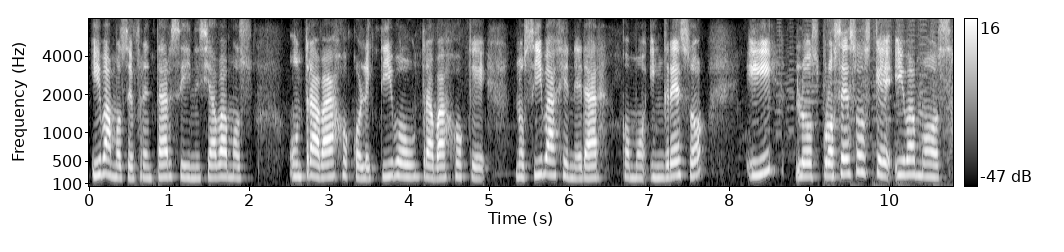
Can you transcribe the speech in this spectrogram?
íbamos a enfrentar si iniciábamos un trabajo colectivo, un trabajo que nos iba a generar como ingreso y los procesos que íbamos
